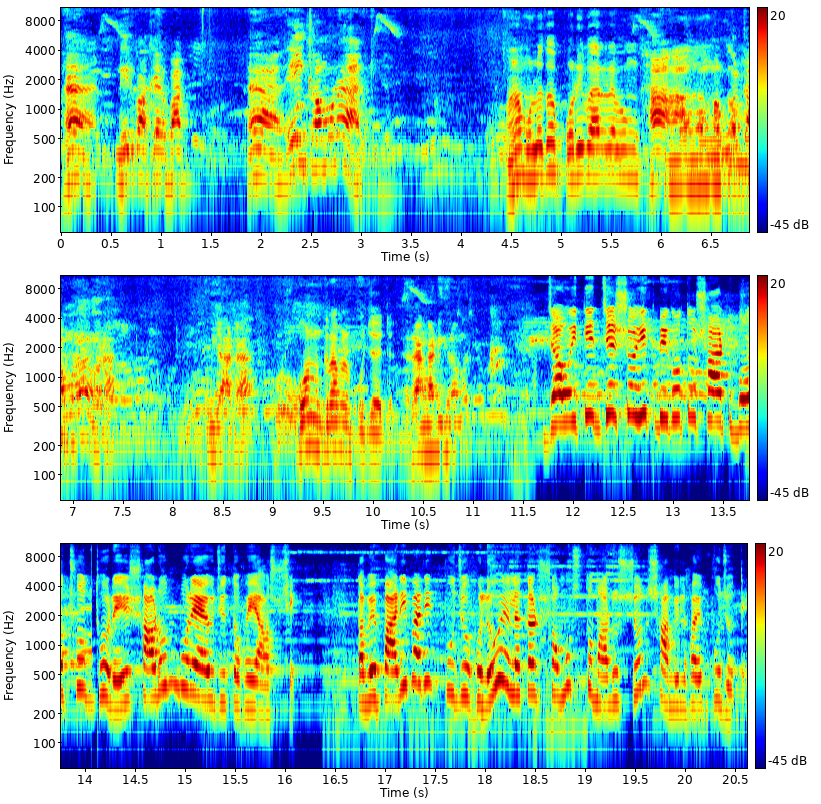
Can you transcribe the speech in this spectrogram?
হ্যাঁ নির্বাকের বাক হ্যাঁ এই কামনা আর কি। মানে মূলত পরিবার এবং হ্যাঁ মঙ্গল মঙ্গল কামনায় আমরা পূজাটা কোন গ্রামের পূজা এটা? রাঙ্গাটি গ্রামের। যা ঐতিহ্যের সহিত বিগত ষাট বছর ধরে সাড়ম্বরে আয়োজিত হয়ে আসছে। তবে পারিবারিক পুজো হলেও এলাকার সমস্ত মানুষজন সামিল হয় পুজোতে।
